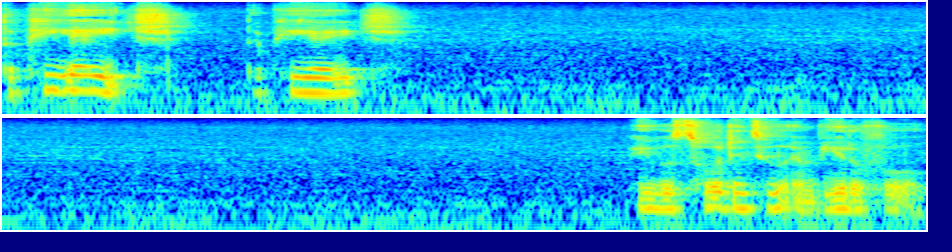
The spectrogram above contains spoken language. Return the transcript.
The PH. The PH. He was 22 and beautiful.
